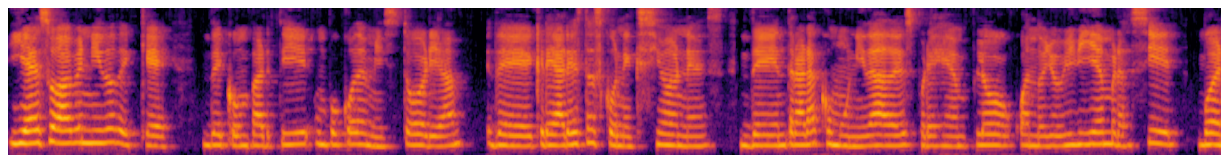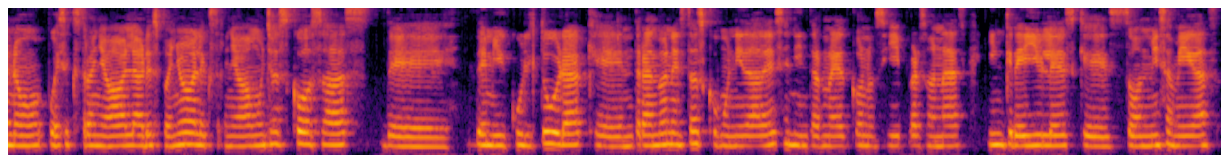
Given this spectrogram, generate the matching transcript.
Y eso ha venido de que, de compartir un poco de mi historia, de crear estas conexiones, de entrar a comunidades, por ejemplo, cuando yo vivía en Brasil, bueno, pues extrañaba hablar español, extrañaba muchas cosas de, de mi cultura que entrando en estas comunidades en internet conocí personas increíbles que son mis amigas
